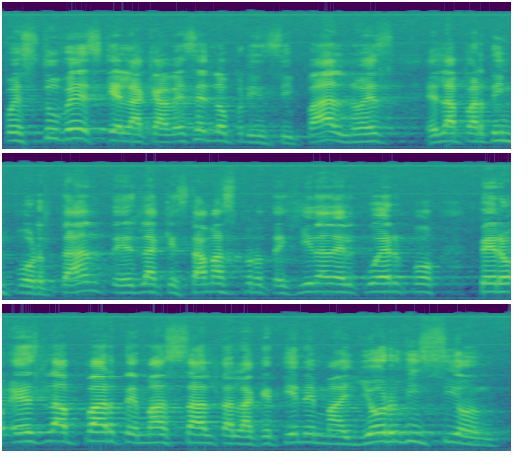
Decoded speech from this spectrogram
pues tú ves que la cabeza es lo principal, no es, es la parte importante, es la que está más protegida del cuerpo, pero es la parte más alta, la que tiene mayor visión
